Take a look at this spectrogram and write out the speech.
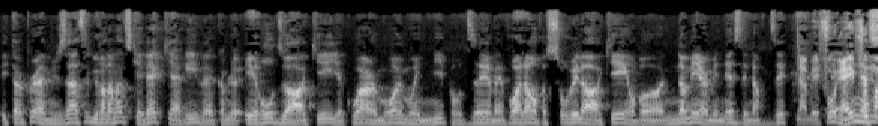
est un peu amusant. Tu le gouvernement du Québec qui arrive euh, comme le héros du hockey, il y a quoi un mois, un mois et demi pour dire ben voilà, on va sauver le hockey, on va nommer un ministre des Nordiques. Non mais il faut, hey, faut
